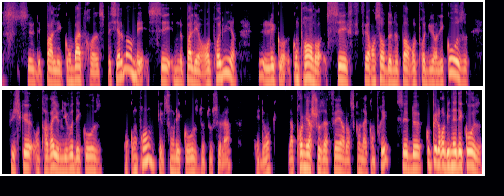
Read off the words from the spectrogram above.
ce n'est pas les combattre spécialement, mais c'est ne pas les reproduire. Les comprendre, c'est faire en sorte de ne pas reproduire les causes, puisqu'on travaille au niveau des causes. On comprend quelles sont les causes de tout cela. Et donc, la première chose à faire lorsqu'on a compris, c'est de couper le robinet des causes.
